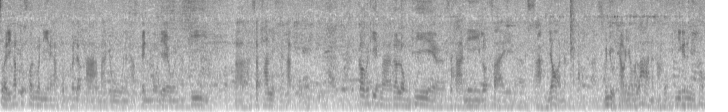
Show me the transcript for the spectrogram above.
สวัสดีครับทุกคนวันนี้นะครับผมก็จะพามาดูนะครับเป็นโมเดลนะครับที่สะพานเหล็กนะครับผมก็วิธีมาก็ลงที่สถานีรถไฟสามยอดนะครับมันอยู่แถวเยาวราชนะครับผมที่นี่ก็จะมีพวก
